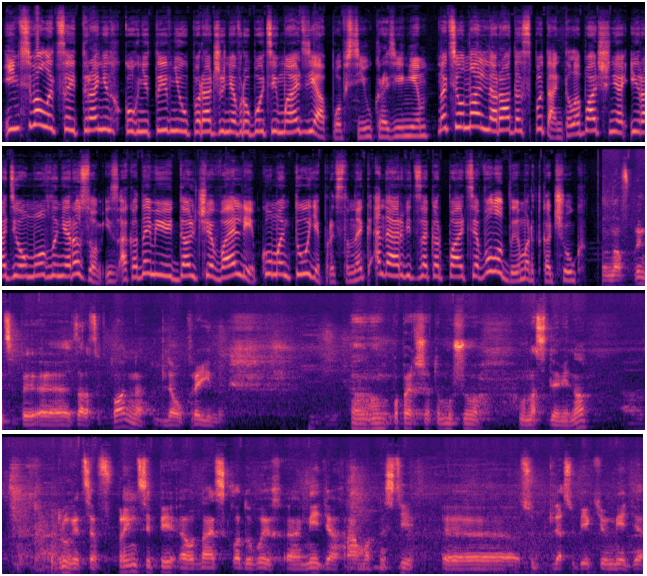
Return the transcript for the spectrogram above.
Ініціювали цей тренінг когнітивні упередження в роботі медіа по всій Україні. Національна рада з питань телебачення і радіомовлення разом із академією Дальче Веллі коментує представник НР від Закарпаття Володимир Ткачук. Вона, в принципі, е, зараз актуальна для України. Е, По-перше, тому що у нас іде війна. По-друге, це в принципі одна із складових е, медіаграмотності для суб'єктів медіа.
